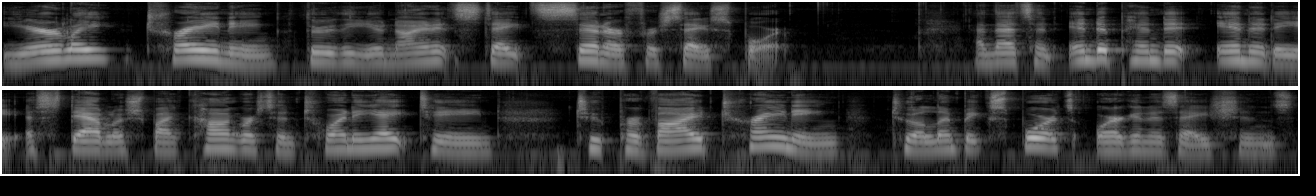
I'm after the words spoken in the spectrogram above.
yearly training through the United States Center for Safe Sport. And that's an independent entity established by Congress in 2018 to provide training to Olympic sports organizations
